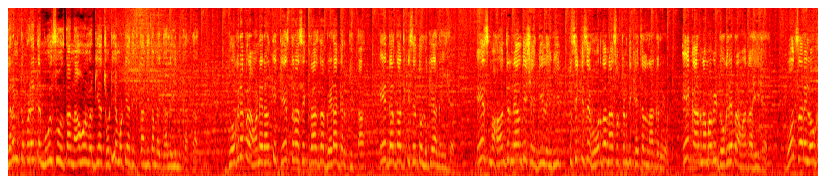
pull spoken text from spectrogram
ਗਰਮ ਕੱਪੜੇ ਤੇ ਮੂਲ ਸਹੂਲਤਾਂ ਨਾ ਹੋਣ ਵਰਗੀਆਂ ਛੋਟੀਆਂ-ਮੋਟੀਆਂ ਦਿੱਕਤਾਂ ਦੀ ਤਾਂ ਮੈਂ ਗੱਲ ਹੀ ਨਹੀਂ ਕਰਦਾ। ਡੋਗਰੇ ਭਰਾਵਾਂ ਨੇ ਰਲ ਕੇ ਕਿਸ ਤਰ੍ਹਾਂ ਸਿੱਖ ਰਾਜ ਦਾ ਬੇੜਾ ਗਰ ਕੀਤਾ, ਇਹ ਦਰਦ ਅੱਜ ਕਿਸੇ ਤੋਂ ਲੁਕਿਆ ਨਹੀਂ ਹੈ। ਇਸ ਮਹਾਨ ਜਰਨੈਲ ਦੀ ਸ਼ਹੀਦੀ ਲਈ ਵੀ ਤੁਸੀਂ ਕਿਸੇ ਹੋਰ ਦਾ ਨਾਂ ਸੋਚਣ ਦੀ ਖੇਚਲ ਨਾ ਕਰਿਓ। ਇਹ ਕਾਰਨਾਮਾ ਵੀ ਡੋਗਰੇ ਭਰਾਵਾਂ ਦਾ ਹੀ ਹੈ। ਬਹੁਤ ਸਾਰੇ ਲੋਕ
